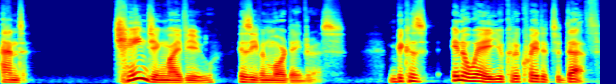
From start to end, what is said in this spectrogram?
And changing my view is even more dangerous. Because in a way, you could equate it to death.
